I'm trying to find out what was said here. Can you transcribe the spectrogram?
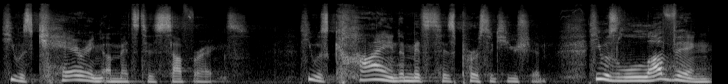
He was caring amidst his sufferings. He was kind amidst his persecution. He was loving.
